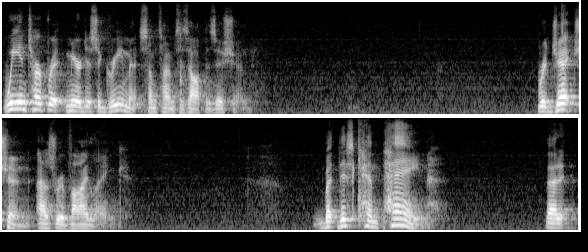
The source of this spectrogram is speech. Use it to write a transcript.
We interpret mere disagreement sometimes as opposition, rejection as reviling. But this campaign that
